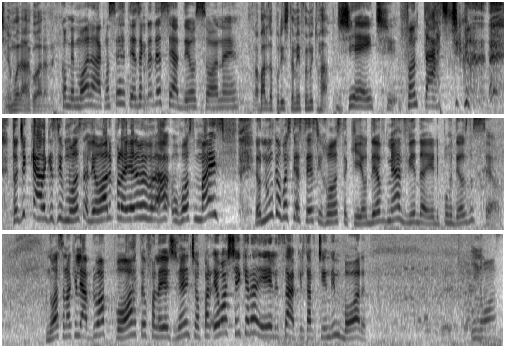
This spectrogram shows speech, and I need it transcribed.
Comemorar agora, né? Comemorar, com certeza. Agradecer a Deus só, né? O trabalho da polícia também foi muito rápido. Gente, fantástico. Tô de cara com esse moço ali. Eu olho pra ele, o rosto mais. Eu nunca vou esquecer esse rosto aqui. Eu devo minha vida a ele, por Deus do céu. Nossa, na hora que ele abriu a porta, eu falei, gente, eu, eu achei que era ele, sabe? Que ele tava indo embora. Nossa.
